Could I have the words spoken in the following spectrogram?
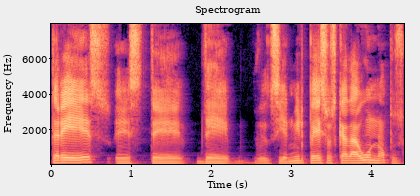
tres, este, de 100 mil pesos cada uno, pues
